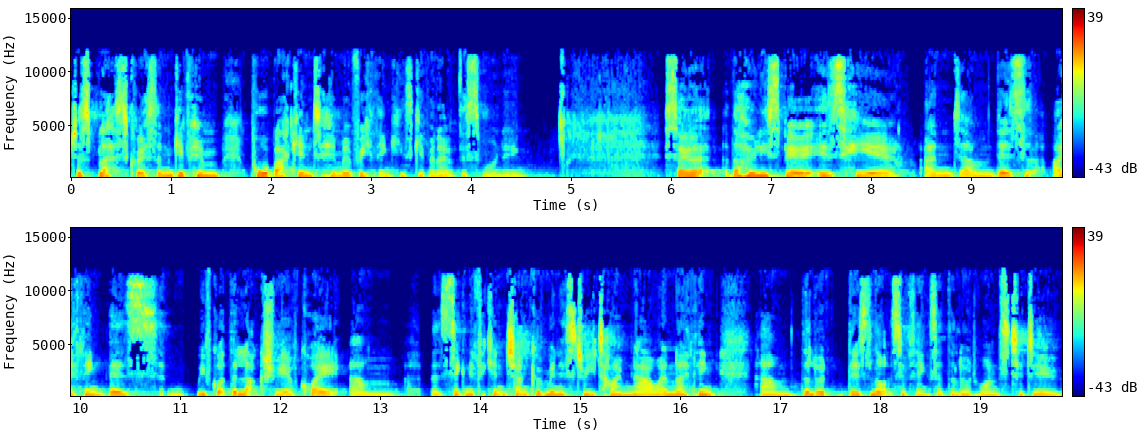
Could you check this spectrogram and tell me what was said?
just bless Chris and give him, pour back into him everything he's given out this morning. So the Holy Spirit is here, and um, there's, I think there's, we've got the luxury of quite um, a significant chunk of ministry time now, and I think um, the Lord, there's lots of things that the Lord wants to do.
